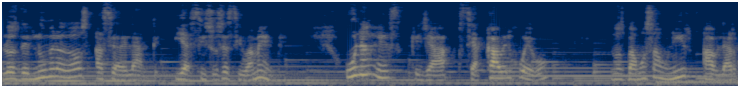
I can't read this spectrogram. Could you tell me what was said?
los del número dos hacia adelante y así sucesivamente. Una vez que ya se acabe el juego, nos vamos a unir a hablar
